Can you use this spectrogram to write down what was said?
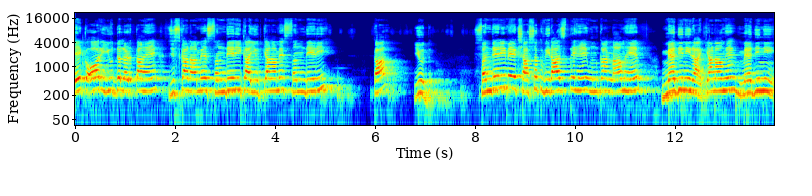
एक और युद्ध लड़ता है, जिसका नाम है संदेरी का युद्ध। क्या नाम है? संदेरी का युद्ध। संदेरी में एक शासक विराजते हैं, उनका नाम है मैदिनी राय। क्या नाम है? मैदिनी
